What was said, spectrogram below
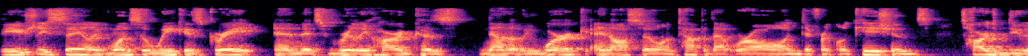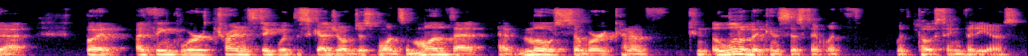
They usually say like once a week is great, and it's really hard because now that we work, and also on top of that, we're all in different locations. It's hard to do that. But I think we're trying to stick with the schedule of just once a month at, at most, so we're kind of con- a little bit consistent with with posting videos.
